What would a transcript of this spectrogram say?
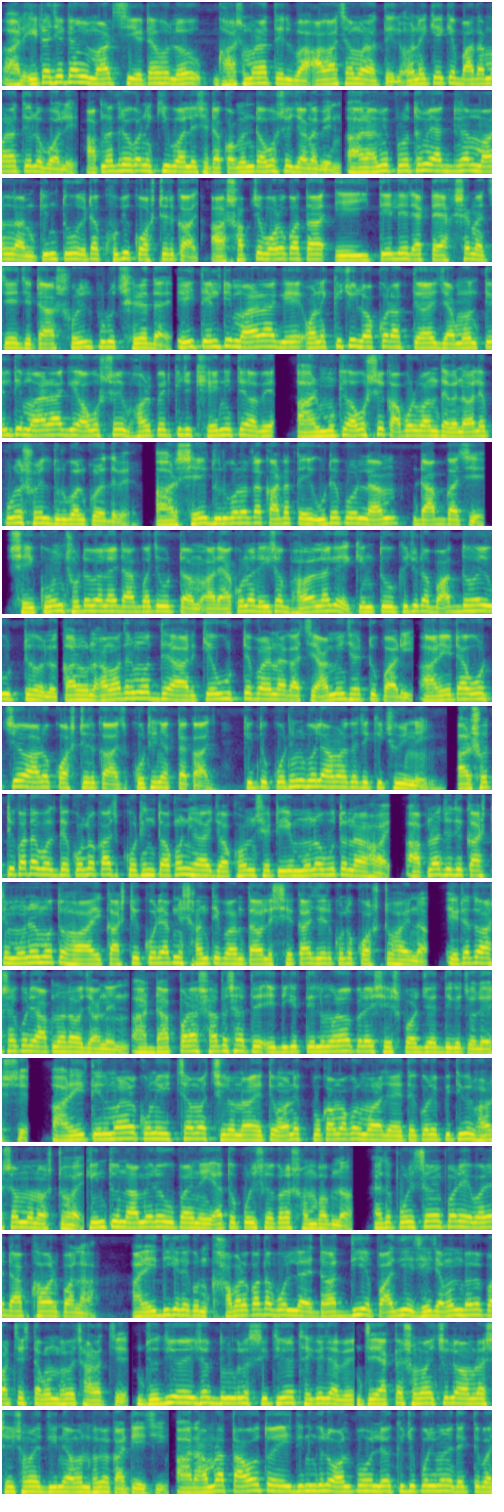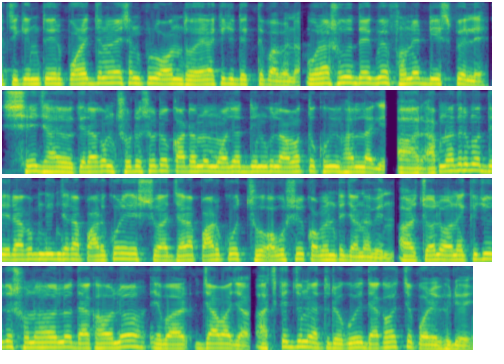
আর এটা যেটা আমি মারছি, এটা হলো ঘাস মারা তেল বা আগাছা মারা তেল। অনেকে একে বাদাম মারা তেলও বলে। আপনাদের ওখানে কি বলে সেটা কমেন্টে অবশ্যই জানাবেন। আর আমি প্রথমে এক ড্রাম মারলাম, কিন্তু এটা খুবই কষ্টের কাজ। আর সবচেয়ে বড় কথা, এই তেলের একটা অ্যাকশন আছে যেটা শরীর পুরো ছেড়ে দেয়। এই তেলটি মারার আগে অনেক কিছুই লক্ষ্য রাখতে হয়। যেমন তেলটি মারার আগে অবশ্যই ভরপেট কিছু খেয়ে নিতে হবে। আর মুখে অবশ্যই কাপড় বাঁধতে হবে, নাহলে পুরো শরীর দুর্বল করে দেবে। আর সেই দুর্বলতা কাটাতেই উঠে পড়লাম ডাব গাছে। সেই কোন ছোটবেলায় ডাব গাছে উঠতাম, আর এখন আর এইসব ভালো লাগে, কিন্তু কিছুটা বাধ্য হয়ে উঠতে হলো। কারণ আমাদের মধ্যে আর কেউ উঠতে পারে না গাছে, আমি যেহেতু পারি। আর এটা উঠছেও আরও আরও কষ্টের কাজ, কঠিন একটা কাজ। কিন্তু কঠিন বলে আমার কাছে কিছুই নেই। আর সত্যি কথা বলতে কোনো কাজ কঠিন তখনই হয় যখন সেটি মনোভূত না হয়। আপনার যদি কাজটি মনের মতো হয়, কাজটি করে আপনি শান্তি পান, তাহলে সে কাজের কোনো কষ্ট হয় না। এটা তো আশা করি আপনারাও জানেন। আর ডাব পাড়ার সাথে সাথে এদিকে তেল মারাও প্রায় শেষ পর্যায়ের দিকে চলে এসছে। আর এই তেল মারার কোনো ইচ্ছা আমার ছিল না, এতে অনেক পোকামাকড় মারা যায়, এতে করে পৃথিবীর ভারসাম্য নষ্ট হয়। কিন্তু নামেরও উপায় নেই, এত পরিষ্কার করা সম্ভব না। এত পরিশ্রমের পরে এবারে ডাব খাওয়ার পালা। আর এইদিকে দেখুন, খাবার কথা বললে দাঁত দিয়ে পা দিয়ে যে যেমন ভাবে পারছে তেমন ভাবে ছাড়াচ্ছে। যদিও এইসব দিনগুলো স্মৃতি হয়ে থেকে যাবে, যে একটা সময় ছিল আমরা সেই সময় দিন এমন ভাবে কাটিয়েছি। আর আমরা তাও তো এই দিনগুলো অল্প হলেও কিছু পরিমাণে দেখতে পাচ্ছি, কিন্তু এর পরের জেনারেশন পুরো অন্ধ, এরা কিছু দেখতে পাবে না। ওরা শুধু দেখবে ফোনের ডিসপ্লে সে যাই হোক, এরকম ছোট ছোট কাটানো মজার দিনগুলো আমার তো খুবই ভালো লাগে। আর আপনাদের মধ্যে এরকম দিন যারা পার করে এসছো আর যারা পার করছ, অবশ্যই কমেন্টে জানাবেন। আর চলো, অনেক কিছুই তো শোনা হলো, দেখা হলো এবার যাওয়া যাক। আজকের জন্য এতটুকুই। দেখা হচ্ছে পরের ভিডিওয়ে।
